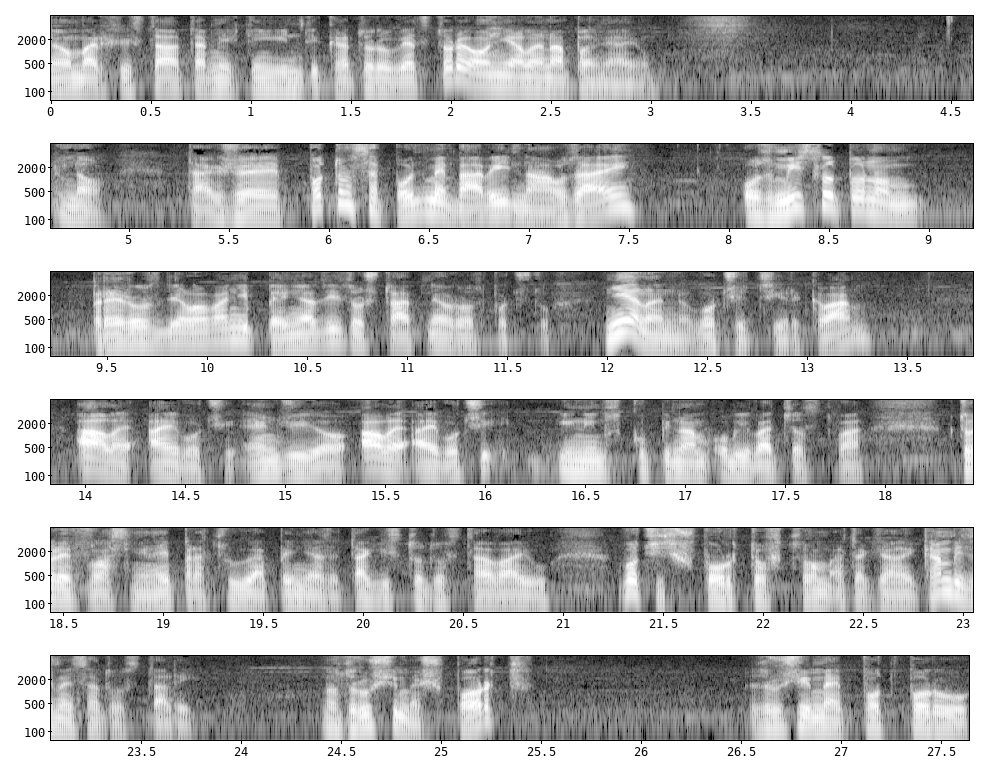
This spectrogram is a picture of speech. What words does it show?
neomarxista a tam je tých indikátorov viac, ktoré oni ale naplňajú. No, takže potom sa poďme baviť naozaj o zmysluplnom prerozdeľovaní peňazí zo štátneho rozpočtu. Nie len voči církvam, ale aj voči NGO, ale aj voči iným skupinám obyvateľstva, ktoré vlastne nepracujú a peniaze takisto dostávajú, voči športovcom a tak ďalej. Kam by sme sa dostali? No zrušíme šport, zrušíme podporu,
